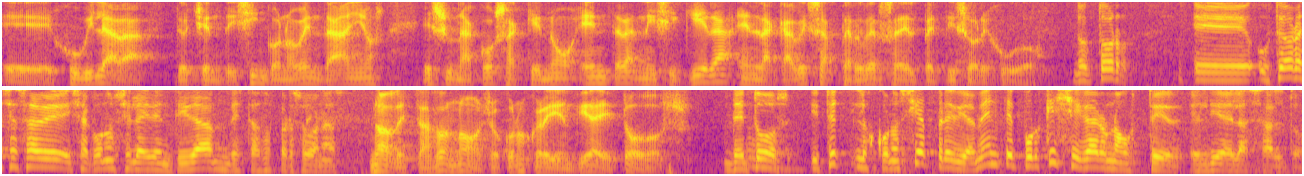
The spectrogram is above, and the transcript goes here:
eh, jubilada de 85 90 años es una cosa que no entra ni siquiera en la cabeza perversa del petiso orejudo. Doctor, eh, usted ahora ya sabe, ya conoce la identidad de estas dos personas. No, de estas dos no, yo conozco la identidad de todos. De todos. ¿Y usted los conocía previamente? ¿Por qué llegaron a usted el día del asalto?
